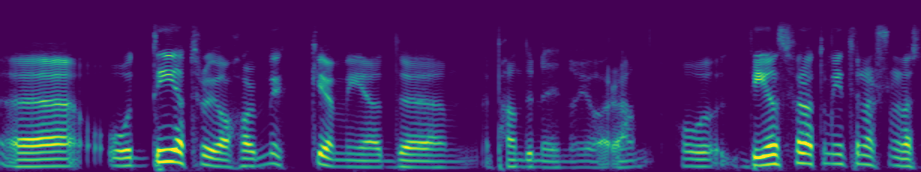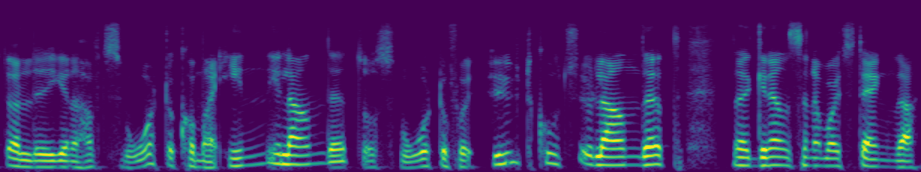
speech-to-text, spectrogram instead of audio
Eh, och det tror jag har mycket med eh, pandemin att göra. Och dels för att de internationella stöldligorna haft svårt att komma in i landet och svårt att få ut gods ur landet när gränserna varit stängda.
